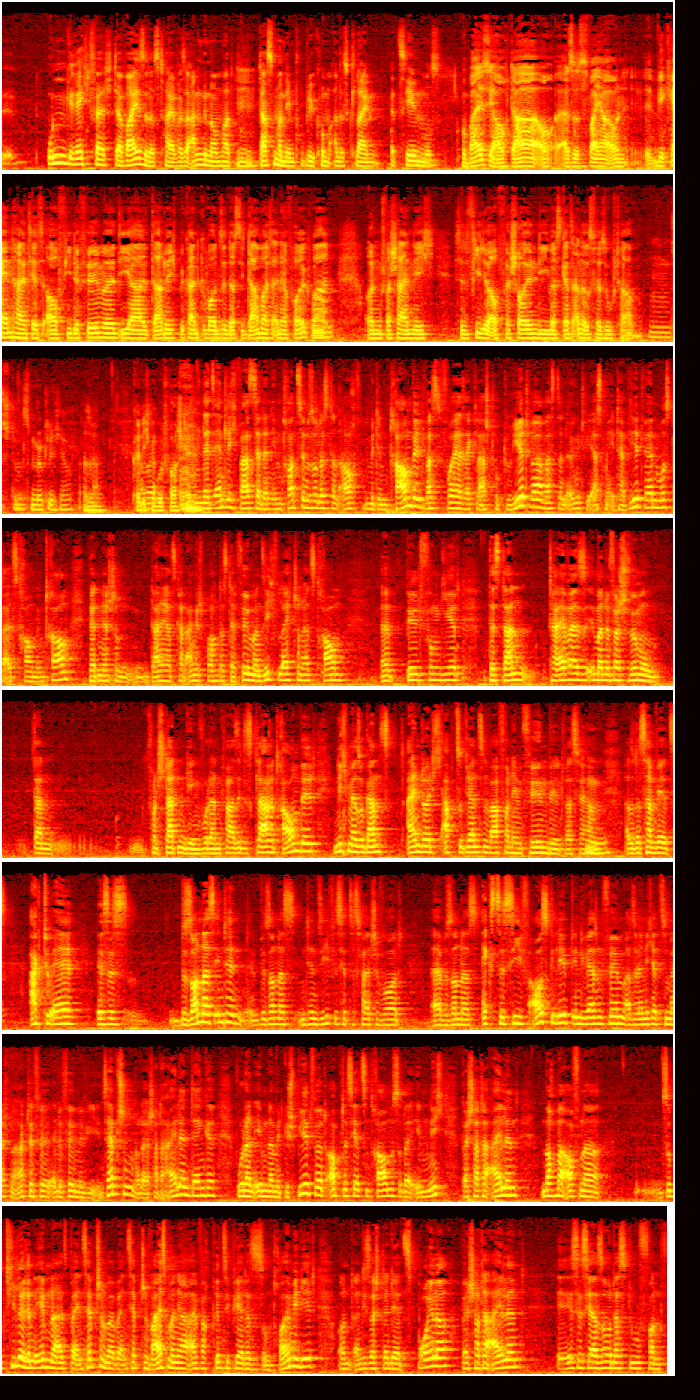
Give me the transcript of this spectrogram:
ungerechtfertigterweise das teilweise angenommen hat, Mhm. dass man dem Publikum alles klein erzählen muss. Wobei es ja auch da auch, also es war ja auch, wir kennen halt jetzt auch viele Filme, die ja dadurch bekannt geworden sind, dass sie damals ein Erfolg waren. Und wahrscheinlich sind viele auch verschollen, die was ganz anderes versucht haben. Hm, das Das stimmt. ist möglich, ja. Also könnte ich Aber mir gut vorstellen. Letztendlich war es ja dann eben trotzdem so, dass dann auch mit dem Traumbild, was vorher sehr klar strukturiert war, was dann irgendwie erstmal etabliert werden musste als Traum im Traum. Wir hatten ja schon, Daniel hat es gerade angesprochen, dass der Film an sich vielleicht schon als Traumbild fungiert, dass dann teilweise immer eine Verschwimmung dann vonstatten ging, wo dann quasi das klare Traumbild nicht mehr so ganz eindeutig abzugrenzen war von dem Filmbild, was wir haben. Mhm. Also das haben wir jetzt aktuell ist es besonders, inten besonders intensiv ist jetzt das falsche Wort, äh, besonders exzessiv ausgelebt in diversen Filmen. Also wenn ich jetzt zum Beispiel an aktuelle Filme wie Inception oder Shutter Island denke, wo dann eben damit gespielt wird, ob das jetzt ein Traum ist oder eben nicht. Bei Shutter Island nochmal auf einer subtileren Ebene als bei Inception, weil bei Inception weiß man ja einfach prinzipiell, dass es um Träume geht. Und an dieser Stelle jetzt Spoiler, bei Shutter Island ist es ja so, dass du von,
